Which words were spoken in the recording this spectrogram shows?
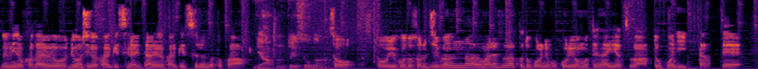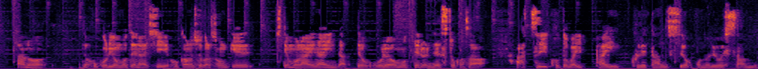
海の課題を漁師が解決しないで誰が解決するんだとか、いや、本当にそうだな。そう。そういうこと、その自分が生まれ育ったところに誇りを持てない奴は、どこに行ったって、あの、誇りを持てないし、他の人から尊敬してもらえないんだって俺は思ってるんですとかさ、熱い言葉いっぱいくれたんですよ、この漁師さんも。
